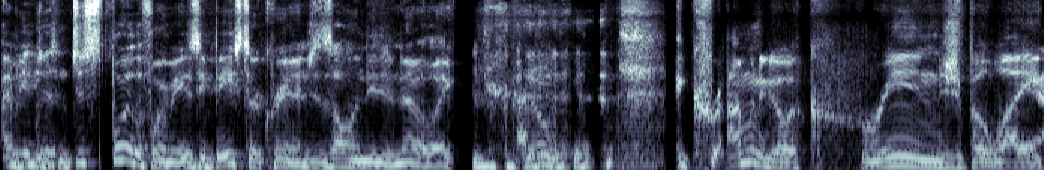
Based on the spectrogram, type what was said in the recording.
I mean, just just spoil it for me. Is he based or cringe? That's all I need to know. Like, I don't. cr- I'm gonna go with cringe, but like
